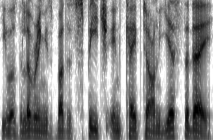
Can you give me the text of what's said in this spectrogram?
He was delivering his budget speech in Cape Town yesterday.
